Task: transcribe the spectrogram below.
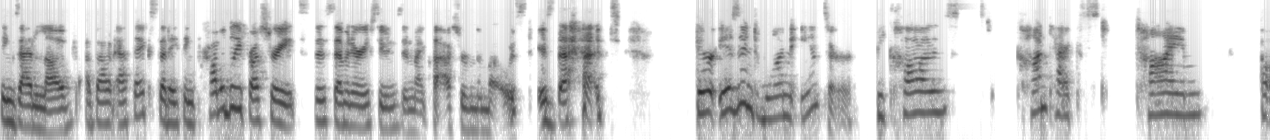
things I love about ethics that I think probably frustrates the seminary students in my classroom the most is that there isn't one answer because context, time, uh,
